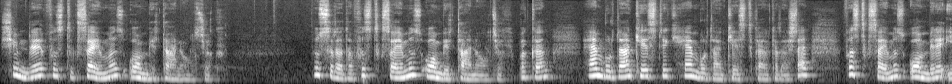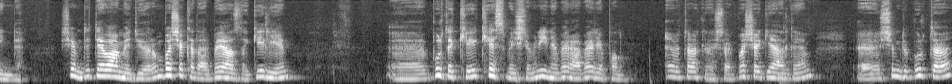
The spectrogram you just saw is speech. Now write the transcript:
Şimdi fıstık sayımız 11 tane olacak. Bu sırada fıstık sayımız 11 tane olacak. Bakın hem buradan kestik hem buradan kestik arkadaşlar. Fıstık sayımız 11'e indi. Şimdi devam ediyorum. Başa kadar beyazla geleyim. Buradaki kesme işlemini yine beraber yapalım. Evet arkadaşlar başa geldim. Şimdi burada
